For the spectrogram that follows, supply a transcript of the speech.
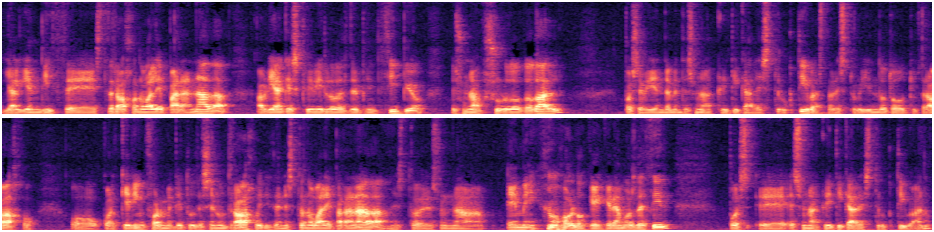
y alguien dice este trabajo no vale para nada, habría que escribirlo desde el principio, es un absurdo total, pues evidentemente es una crítica destructiva, está destruyendo todo tu trabajo. O cualquier informe que tú des en un trabajo y dicen esto no vale para nada, esto es una M o lo que queramos decir, pues eh, es una crítica destructiva. ¿no?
